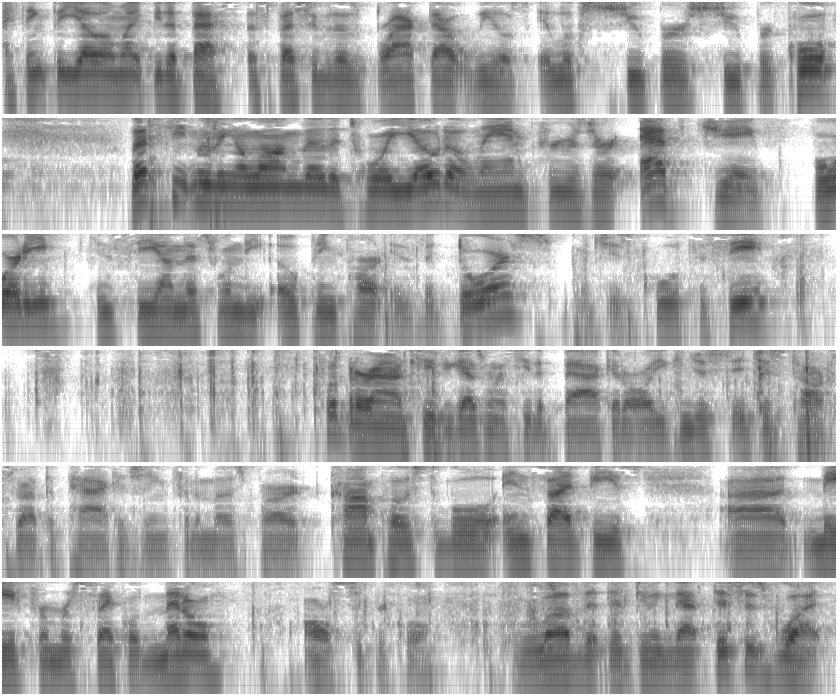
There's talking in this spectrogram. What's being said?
I think the yellow might be the best, especially with those blacked out wheels. It looks super, super cool. Let's keep moving along, though. The Toyota Land Cruiser FJ40. You can see on this one, the opening part is the doors, which is cool to see flip it around too if you guys want to see the back at all. You can just, it just talks about the packaging for the most part. Compostable inside piece, uh, made from recycled metal. All super cool. Love that they're doing that. This is what?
